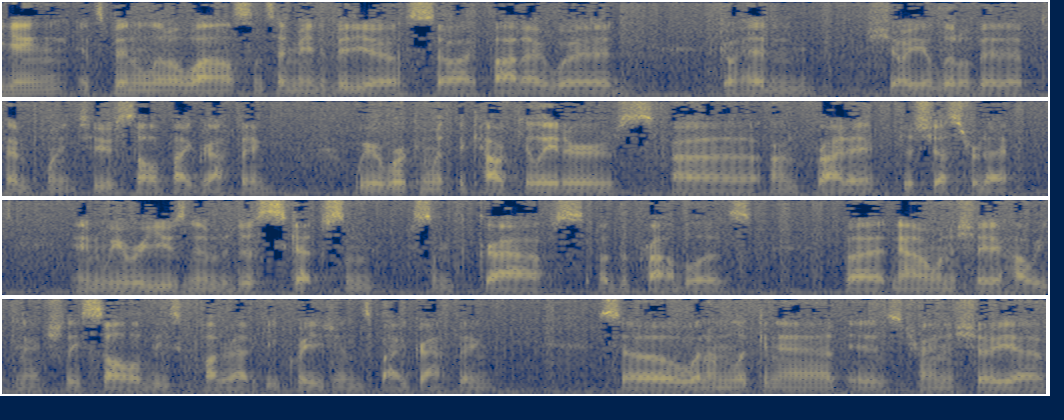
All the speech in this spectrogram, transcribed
gang, it's been a little while since I made a video, so I thought I would go ahead and show you a little bit of 10.2 solved by graphing. We were working with the calculators uh, on Friday, just yesterday, and we were using them to just sketch some, some graphs of the parabolas. But now I want to show you how we can actually solve these quadratic equations by graphing. So what I'm looking at is trying to show you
